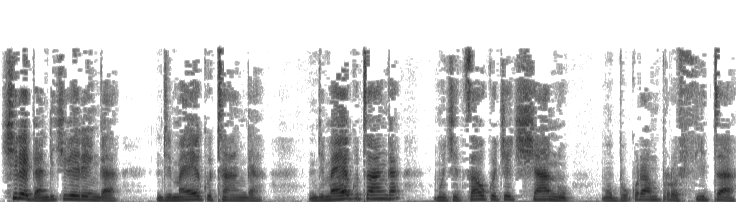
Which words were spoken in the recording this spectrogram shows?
Chirega ndichiverenga ndima yekutanga. Ndima yekutanga muchitsauko chechishanu mubhuku ramuprofita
